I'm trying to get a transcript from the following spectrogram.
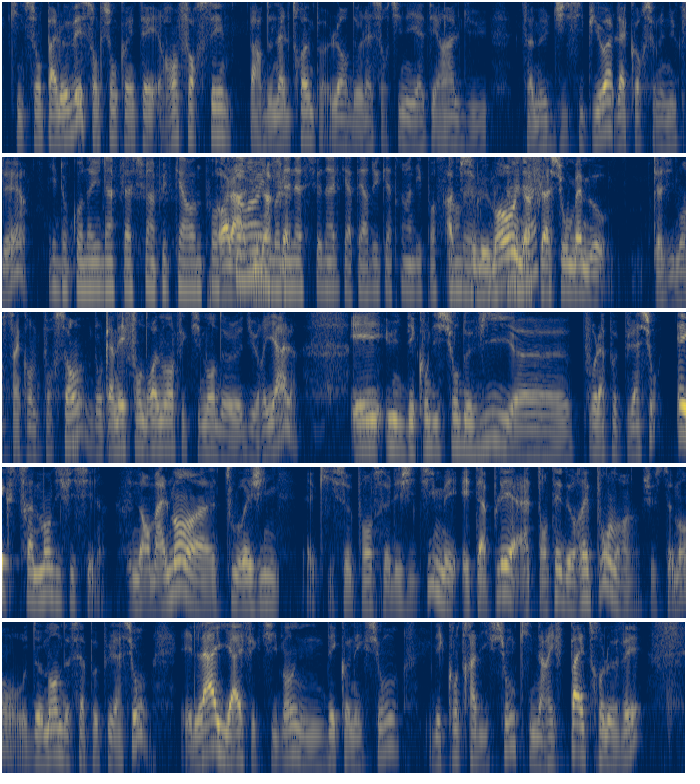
qui ne sont pas levées, sanctions qui ont été renforcées par Donald Trump lors de la sortie unilatérale du fameux JCPOA, l'accord sur le nucléaire. Et donc on a une inflation à plus de 40%, voilà, une, monnaie nationale qui a perdu 90%. Absolument, une inflation même quasiment 50%, donc un effondrement effectivement du rial et une des conditions de vie euh, pour la population extrêmement difficiles. normalement, tout régime qui se pense légitime est, appelé à tenter de répondre justement aux demandes de sa population. Et là, il y a effectivement une déconnexion, des contradictions qui n'arrivent pas à être levées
